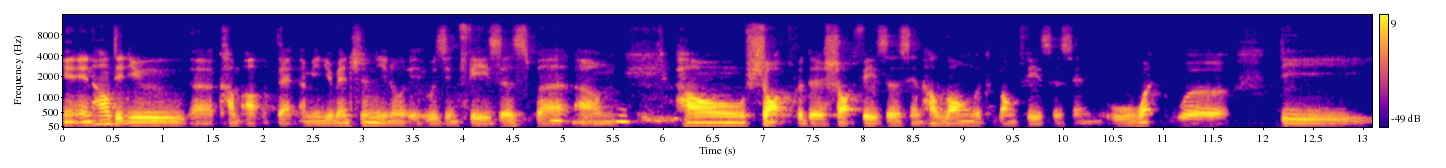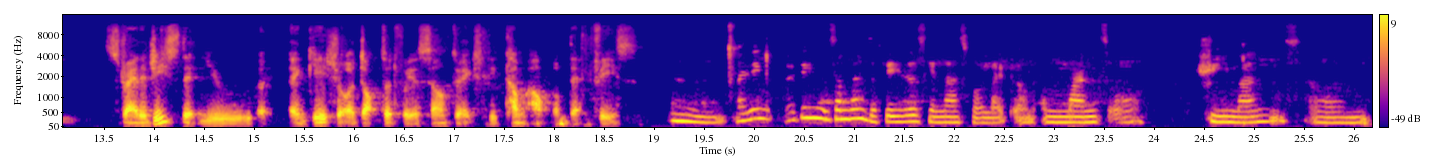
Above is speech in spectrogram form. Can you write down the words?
And, how did you uh, come out of that? I mean, you mentioned you know it was in phases, but um, how short were the short phases, and how long were the long phases, and what were the strategies that you uh, engaged or adopted for yourself to actually come out of that phase? Mm, I think I think sometimes the phases can last for like um, a month or three months. Um,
